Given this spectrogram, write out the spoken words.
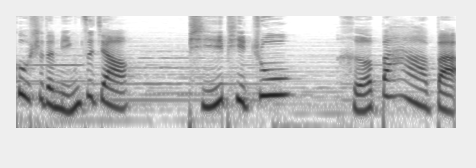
故事的名字叫《皮皮猪和爸爸》。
